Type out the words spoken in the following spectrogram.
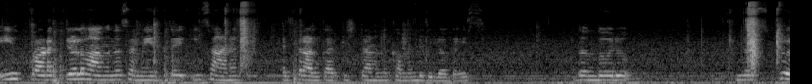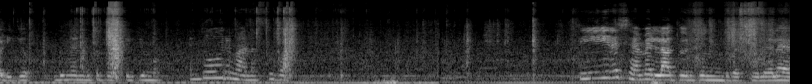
ഈ പ്രൊഡക്റ്റുകൾ വാങ്ങുന്ന സമയത്ത് ഈ സാധനം എത്ര ആൾക്കാർക്ക് ഇഷ്ടമാണെന്ന് കമന്റ് ബിലോ ഗൈസ് ഇതെന്തോ ഒരു നൊസ്റ്റു അടിക്കും. ഇതിങ്ങനെ എടുത്ത് പൊട്ടിക്കുമ്പോൾ എന്തോ ഒരു മനസ്സുക തീരെ ക്ഷമയില്ലാത്തവർക്കൊന്നും ഇത് പറ്റൂല അല്ലേ?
